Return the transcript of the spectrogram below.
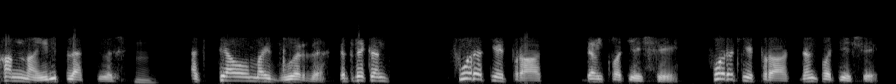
gaan na hierdie plek toe. Hmm. Ek tel my woorde. Dit beteken voordat jy praat, dink wat jy sê. Voordat jy praat, dink wat jy sê.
